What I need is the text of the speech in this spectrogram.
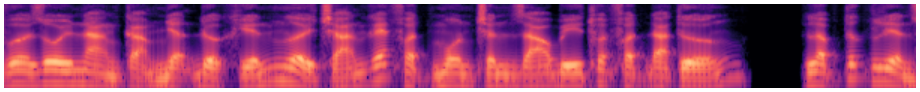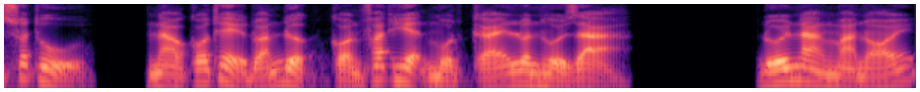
Vừa rồi nàng cảm nhận được khiến người chán ghét Phật môn chân giáo bí thuật Phật đa tướng, lập tức liền xuất thủ, nào có thể đoán được còn phát hiện một cái luân hồi giả. Đối nàng mà nói,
